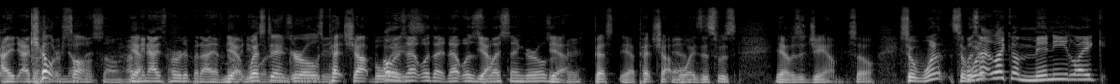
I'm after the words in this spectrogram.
I, I don't Killer even know song. this song. I Yeah. mean, I've heard it, but I have no yeah, idea West End Girls. Pet Shop Boys. Oh, is that what that, that was? Yeah. West End Girls. Yeah, Okay. Pest, yeah, Pet Shop Yeah. Boys. This was yeah, it was a jam. So so one so Was one, that like a mini like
